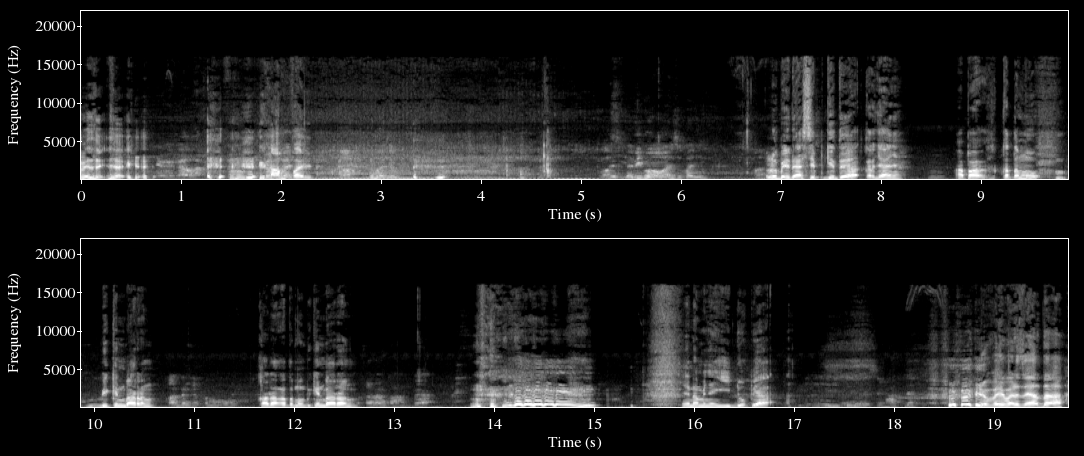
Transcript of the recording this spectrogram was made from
Besok jaga. Ngapain? Tadi gua gak masuk anjing. Lu beda sip gitu ya kerjanya? Apa ketemu bikin bareng? Kadang ketemu, Kadang ketemu bikin bareng. kadang kagak. Ya namanya hidup ya. Ya paling pada sehat dah.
